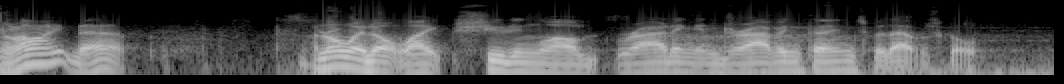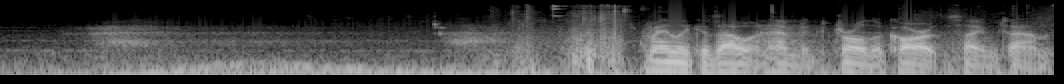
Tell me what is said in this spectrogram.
I like that. I normally don't like shooting while riding and driving things, but that was cool. Mainly because I wouldn't have to control the car at the same time.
